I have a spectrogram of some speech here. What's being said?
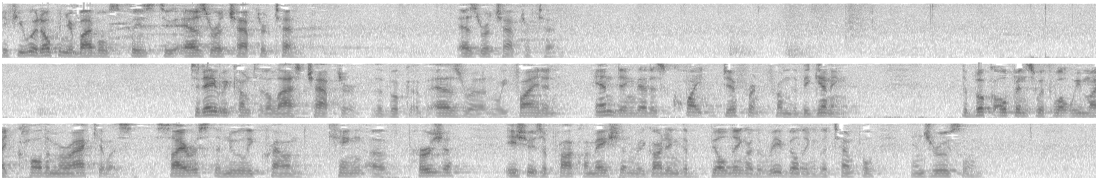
If you would open your Bibles, please, to Ezra chapter 10. Ezra chapter 10. Today we come to the last chapter of the book of Ezra, and we find an ending that is quite different from the beginning. The book opens with what we might call the miraculous. Cyrus, the newly crowned king of Persia, issues a proclamation regarding the building or the rebuilding of the temple in Jerusalem.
